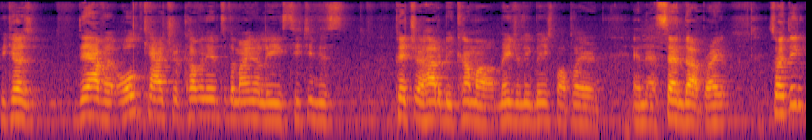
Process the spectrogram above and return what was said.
because they have an old catcher coming into the minor leagues, teaching this pitcher how to become a major league baseball player and ascend up. Right. So I think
